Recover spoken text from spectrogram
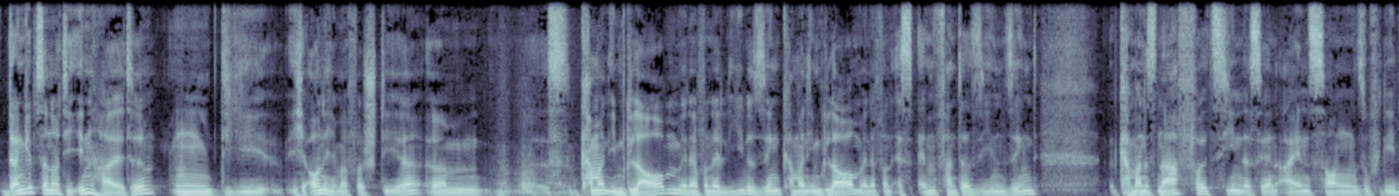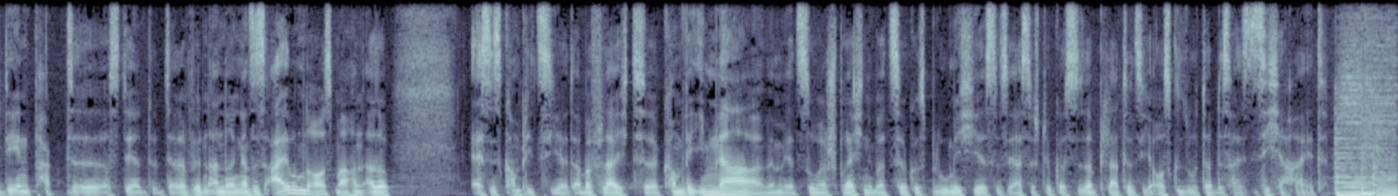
Dann gibt's da noch die Inhalte, mh, die ich auch nicht immer verstehe. Ähm, es, kann man ihm glauben, wenn er von der Liebe singt? Kann man ihm glauben, wenn er von SM-Fantasien singt? Kann man es nachvollziehen, dass er in einen Song so viele Ideen packt, äh, aus der, da würden andere ein ganzes Album draus machen? Also es ist kompliziert, aber vielleicht äh, kommen wir ihm nahe, wenn wir jetzt drüber sprechen, über Zirkus Blumig. Hier ist das erste Stück aus dieser Platte, das ich ausgesucht habe, das heißt Sicherheit. Sicherheit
